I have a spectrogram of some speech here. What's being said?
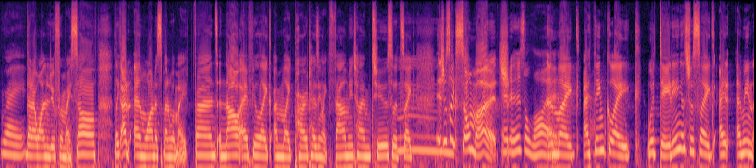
right. that i want to do for myself like i and want to spend with my friends and now i feel like i'm like prioritizing like family time too so it's like it's just like so much It is a lot. and like I think like with dating it's just like I I mean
